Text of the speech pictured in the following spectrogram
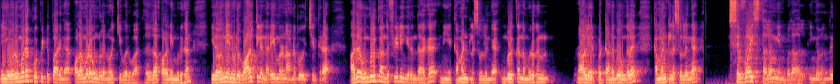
நீங்கள் ஒரு முறை கூப்பிட்டு பாருங்க பல முறை உங்களை நோக்கி வருவார். அதுதான் பழனி முருகன் இதை வந்து என்னுடைய வாழ்க்கையில் நிறைய முறை நான் அனுபவிச்சிருக்கிறேன். அதை உங்களுக்கும் அந்த ஃபீலிங் இருந்தாக நீங்கள் கமெண்ட்ல சொல்லுங்க. உங்களுக்கு அந்த முருகன் நாள் ஏற்பட்ட அனுபவங்களை கமெண்ட்ல சொல்லுங்க. செவ்வாய் ஸ்தலம் என்பதால் இங்கே வந்து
